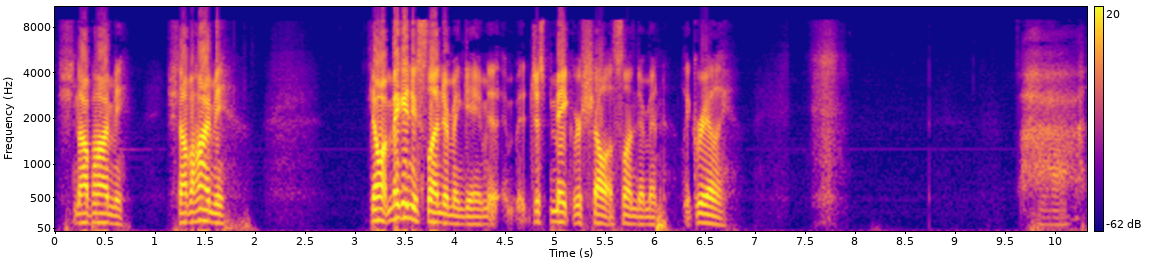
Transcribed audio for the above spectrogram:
She's not behind me. She's not behind me. You know what? Make a new Slenderman game. Just make Rochelle a Slenderman. Like, really. oh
